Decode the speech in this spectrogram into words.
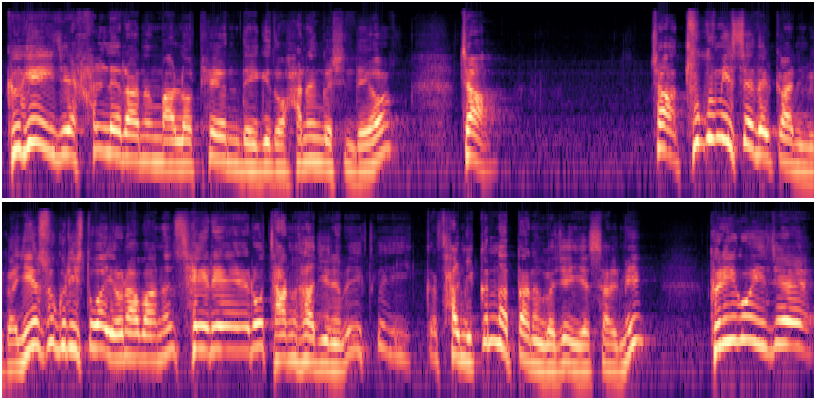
그게 이제 할례라는 말로 표현되기도 하는 것인데요. 자, 자 죽음이 있어야 될 거 아닙니까? 예수 그리스도와 연합하는 세례로 장사 지내면 삶이 끝났다는 거죠. 옛 삶이. 그리고 이제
